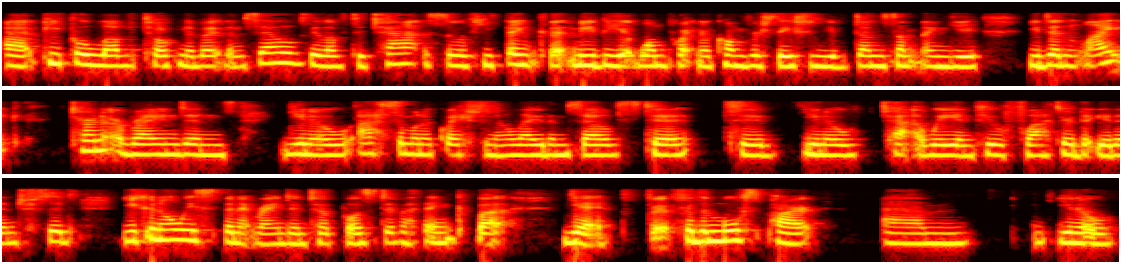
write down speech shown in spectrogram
uh, people love talking about themselves. They love to chat. So if you think that maybe at one point in a conversation you've done something you you didn't like, turn it around and you know ask someone a question and allow themselves to to you know chat away and feel flattered that you're interested you can always spin it round into a positive i think but yeah for, for the most part um you know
